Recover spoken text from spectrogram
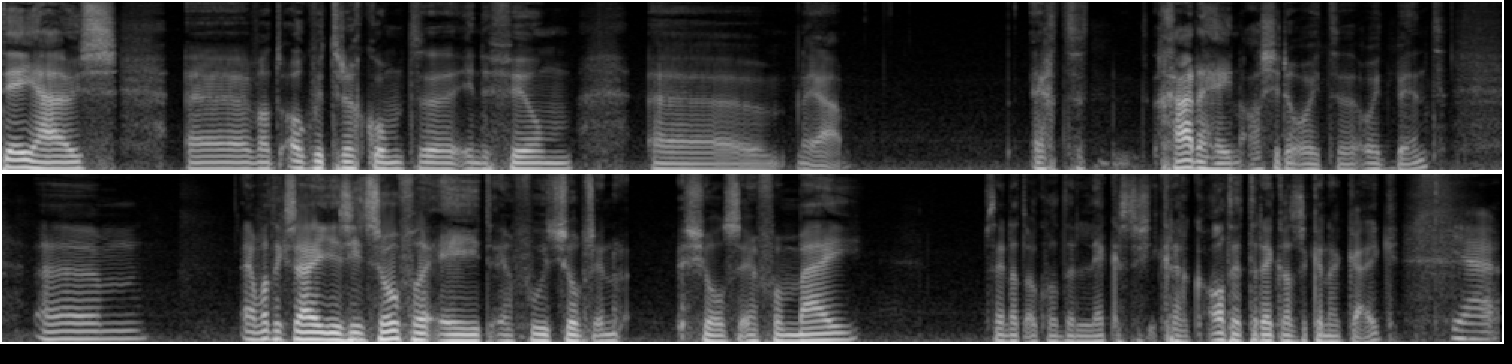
theehuis, eh, wat ook weer terugkomt in de film. Nou ja, echt, ga erheen als je er ooit, ooit bent. Ehm, en wat ik zei, je ziet zoveel eet- en foodshops en shops. En voor mij zijn dat ook wel de lekkerste. Dus Ik krijg ook altijd trek als ik er naar kijk. Ja.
